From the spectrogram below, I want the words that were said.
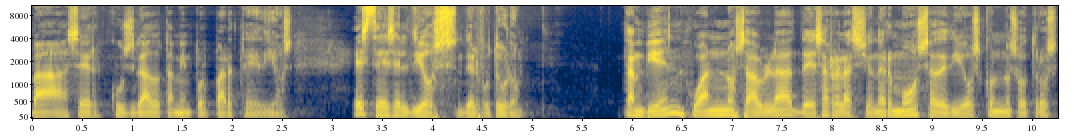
va a ser juzgado también por parte de Dios. Este es el Dios del futuro. También Juan nos habla de esa relación hermosa de Dios con nosotros,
